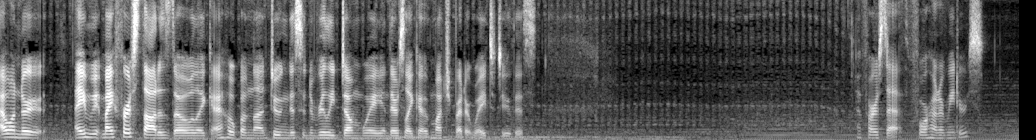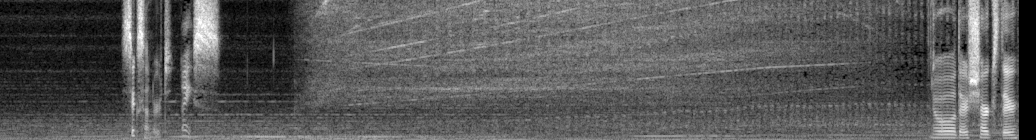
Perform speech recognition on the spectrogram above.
I wonder... I my first thought is though, like, I hope I'm not doing this in a really dumb way and there's like a much better way to do this. How far is that? 400 meters? 600. Nice. Oh, there's sharks there.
